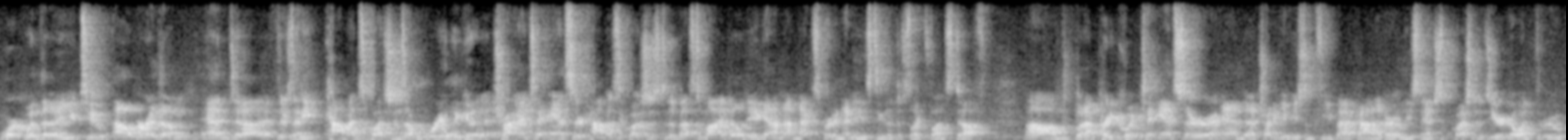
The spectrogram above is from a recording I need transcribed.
work with the YouTube algorithm. And uh, if there's any comments, questions, I'm really good at trying to answer comments and questions to the best of my ability. Again, I'm not an expert in any of these things. I just like fun stuff. Um, but I'm pretty quick to answer and uh, try to give you some feedback on it or at least answer some questions you're going through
